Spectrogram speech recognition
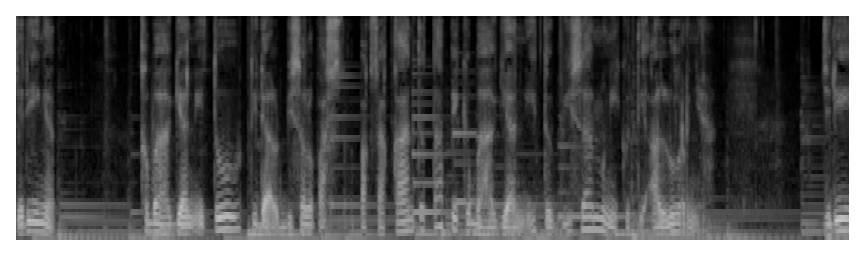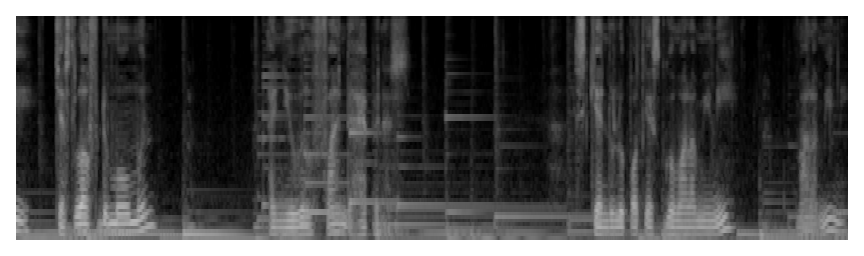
Jadi ingat, kebahagiaan itu tidak bisa lo paksakan, tetapi kebahagiaan itu bisa mengikuti alurnya. Jadi just love the moment and you will find the happiness. Sekian dulu podcast gue malam ini. Malam ini,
